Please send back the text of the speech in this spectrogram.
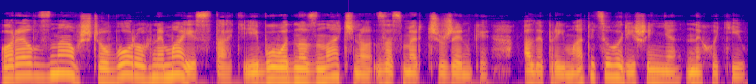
Орел знав, що ворог не має статі і був однозначно за смерть чужинки, але приймати цього рішення не хотів.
